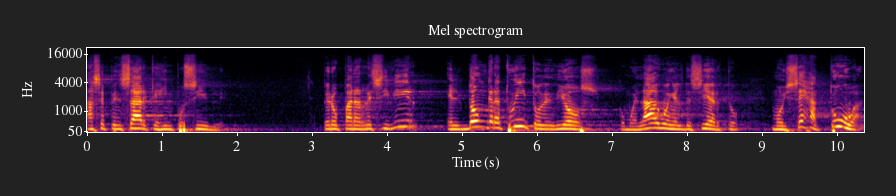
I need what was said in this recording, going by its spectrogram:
hace pensar que es imposible. Pero para recibir el don gratuito de Dios, como el agua en el desierto, Moisés actúa,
